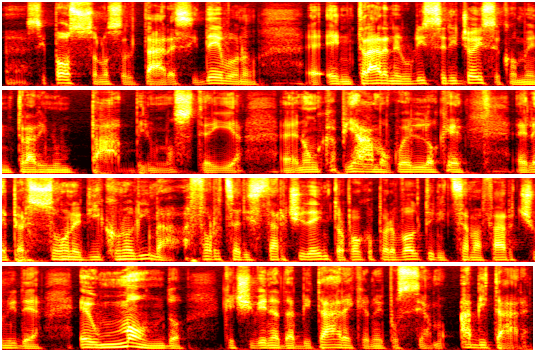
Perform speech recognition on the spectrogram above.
eh, si possono saltare, si devono eh, entrare nell'Ulisse di Joyce come entrare in un pub, in un'osteria. Eh, non capiamo quello che eh, le persone dicono lì, ma a forza di starci dentro, poco per volta iniziamo a farci un'idea. È un mondo che ci viene ad abitare, che noi possiamo abitare.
